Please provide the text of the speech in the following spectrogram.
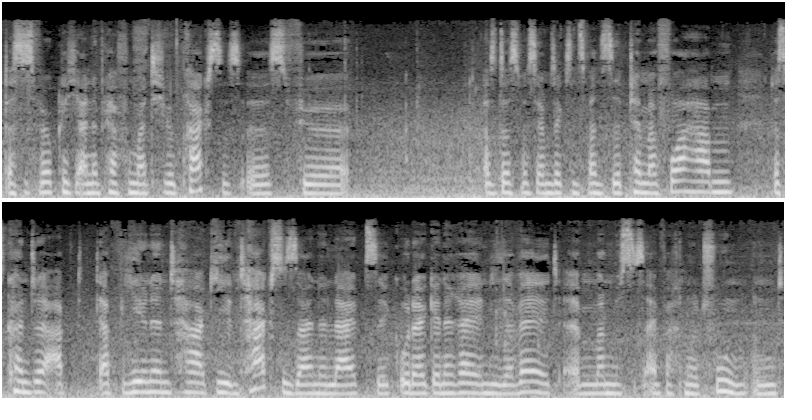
dass es wirklich eine performative Praxis ist für also das, was wir am 26. September vorhaben, das könnte ab, ab jenen Tag, jeden Tag so sein in Leipzig oder generell in dieser Welt. Ähm, man müsste es einfach nur tun. Und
